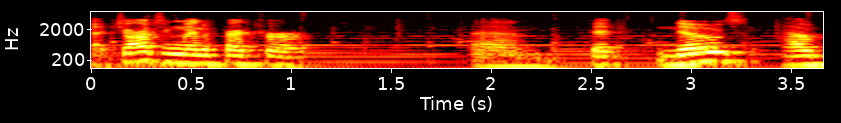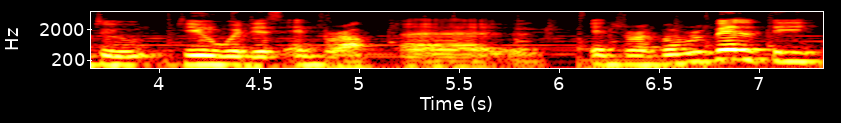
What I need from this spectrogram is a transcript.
a charging manufacturer um, that knows how to deal with this interop uh, interoperability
